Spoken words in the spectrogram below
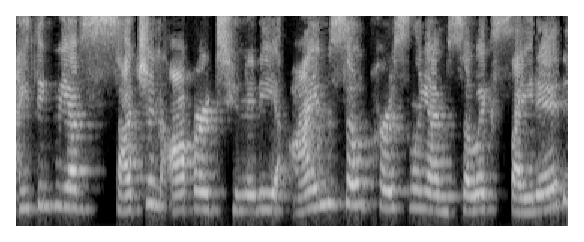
i think we have such an opportunity. I'm so personally i'm so excited.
